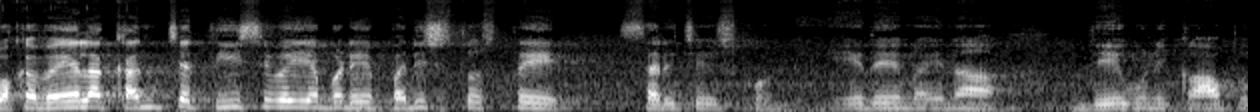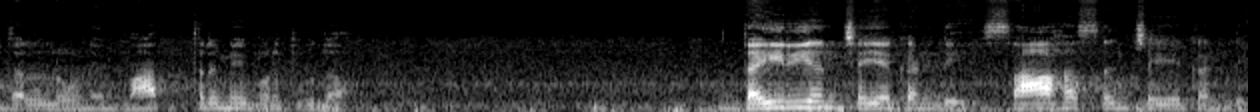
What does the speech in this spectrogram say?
ఒకవేళ కంచె తీసివేయబడే పరిస్థితి వస్తే సరిచేసుకోండి. ఏదేమైనా దేవుని కాపుదలలోనే మాత్రమే బ్రతుకుదాం? ధైర్యం చేయకండి సాహసం చేయకండి.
